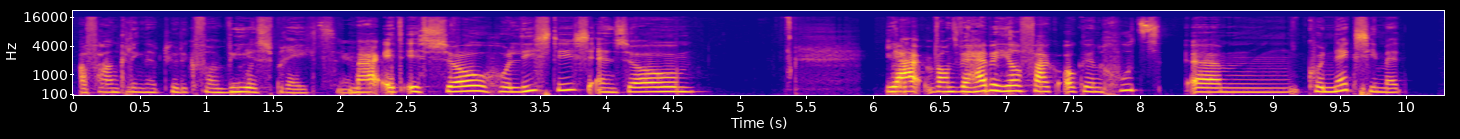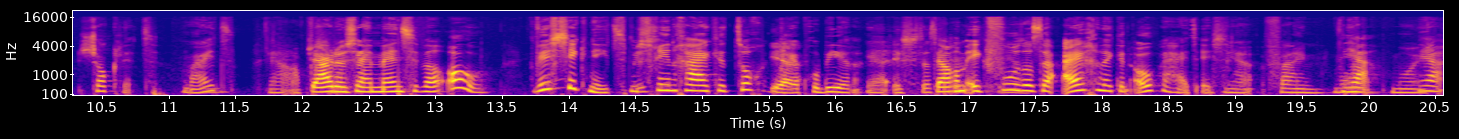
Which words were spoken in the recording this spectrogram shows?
afhankelijk natuurlijk van wie je spreekt. Ja. Maar het is zo holistisch en zo, ja, want we hebben heel vaak ook een goed ehm, connectie met chocolate, right? Ja. Daardoor zijn mensen wel, oh, wist ik niet. Misschien ga ik het toch een Ja. keer proberen. Ja, is dat Daarom, ik voel ja. dat er eigenlijk een openheid is. Ja, fijn. Mooi. Ja, mooi. ja.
